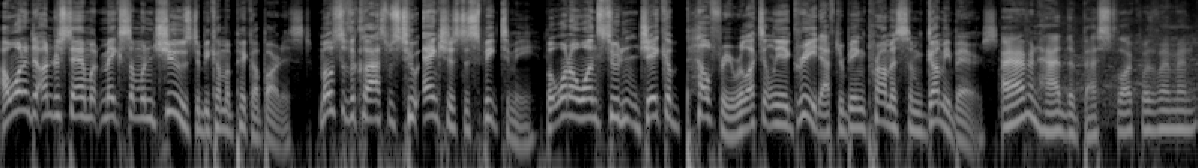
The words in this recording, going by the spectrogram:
I wanted to understand what makes someone choose to become a pickup artist. Most of the class was too anxious to speak to me, but 101 student Jacob Pelfrey reluctantly agreed after being promised some gummy bears. I haven't had the best luck with women.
